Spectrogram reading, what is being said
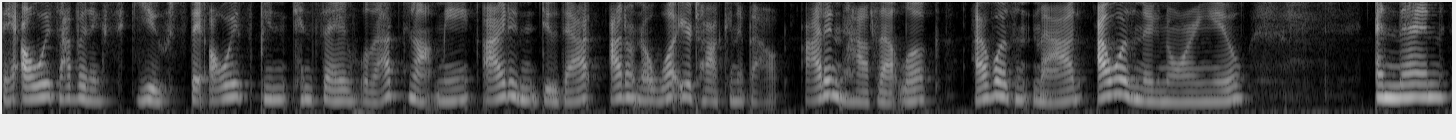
they always have an excuse. They always can, can say, Well, that's not me. I didn't do that. I don't know what you're talking about. I didn't have that look. I wasn't mad. I wasn't ignoring you. And then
